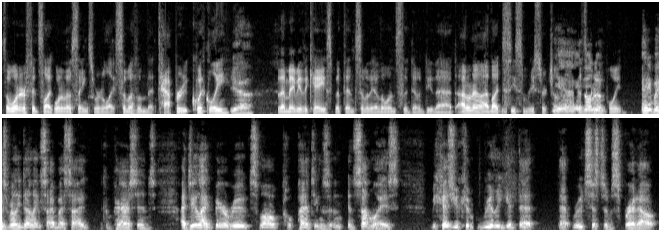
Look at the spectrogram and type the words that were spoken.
So I wonder if it's like one of those things where like some of them that taproot quickly, Yeah. that may be the case, but then some of the other ones that don't do that. I don't know. I'd like to see some research on Yeah, that. That's a great know. point. Anybody's really done like side by side comparisons. I do like bare root, small plantings in, in some ways because you can really get that, that root system spread out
